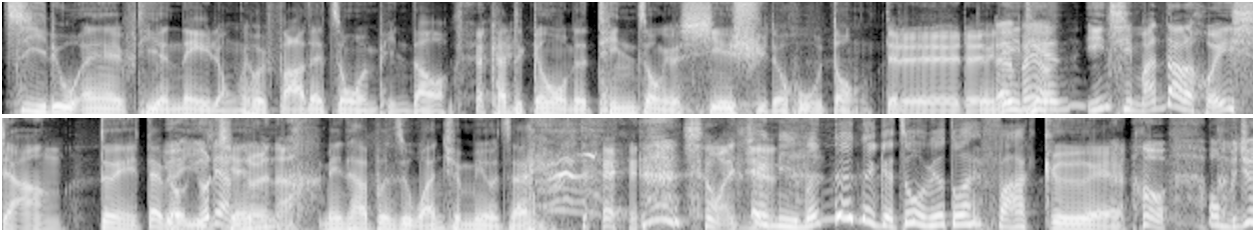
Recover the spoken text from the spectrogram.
记录 NFT 的内容会发在中文频道，开始跟我们的听众有些许的互动。对对对对哎对那天没有引起蛮大的回响，对，代表有两个人啊。Meta 不是完全没有在。对、是完全。你们的那个中文频道都在发歌哎、后我们就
